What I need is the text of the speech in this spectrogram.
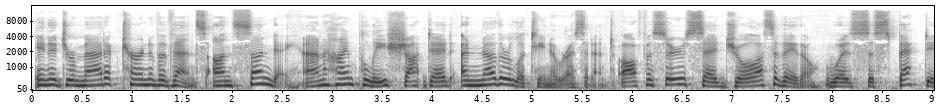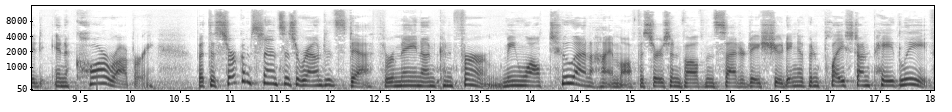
In a dramatic turn of events, on Sunday, Anaheim police shot dead another Latino resident. Officers said Joel Acevedo was suspected in a car robbery, but the circumstances around his death remain unconfirmed. Meanwhile, two Anaheim officers involved in Saturday's shooting have been placed on paid leave.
